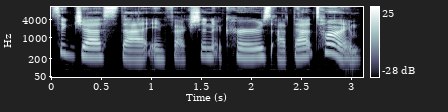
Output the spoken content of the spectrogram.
suggests that infection occurs at that time,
